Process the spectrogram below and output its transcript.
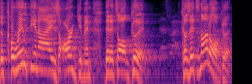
the Corinthianized argument that it's all good because it's not all good.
